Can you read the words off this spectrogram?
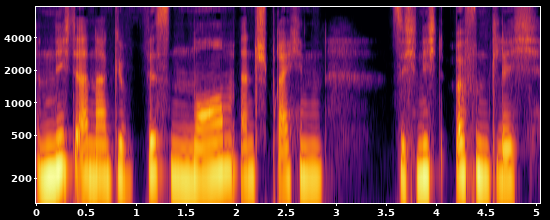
nicht einer gewissen Norm entsprechen, sich nicht öffentlich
